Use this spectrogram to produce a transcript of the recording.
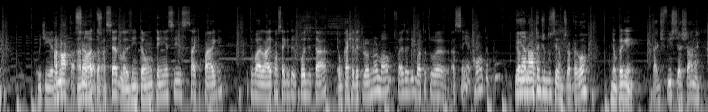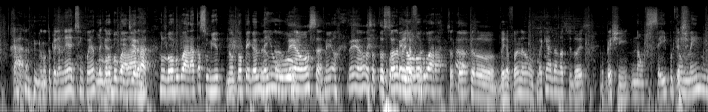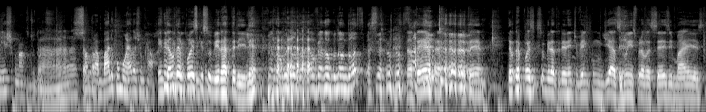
O dinheiro. A nota, a nota, as cédulas. Então tem esse SacPag que tu vai lá e consegue depositar. É um caixa eletrônico normal, tu faz ali, bota a tua a senha, a conta, pum, E a nota de 200, já pegou? Não peguei. Tá difícil de achar, né? Cara, eu não tô pegando nem a de 50, O cara. lobo guará tá, o lobo guará tá sumido. Não tô pegando nem Não tô- o nem a onça. Nem a- Nem a onça, eu tô só Vou na o beija-flor. lobo guará. Só tô pelo beija-flor, não. Como é que é a da nota de dois? O peixinho. Não sei porque eu nem mexo com nota de dois. Ah, Só tá trabalho com moedas de um real. Então, depois que subir a trilha... É o? Não tem erro, né? Não tem erro. Então, depois que subir a trilha, a gente vem com dias ruins pra vocês e mais.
